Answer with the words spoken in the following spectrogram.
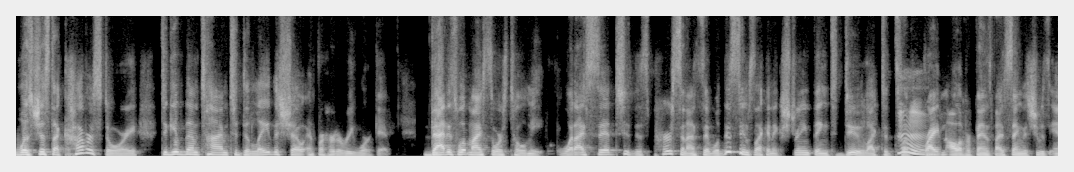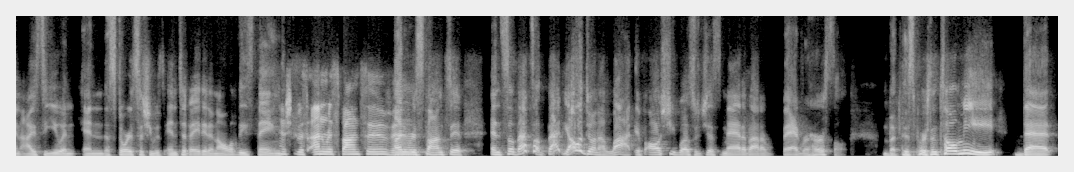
was just a cover story to give them time to delay the show and for her to rework it. That is what my source told me. What I said to this person, I said, Well, this seems like an extreme thing to do, like to, to mm. frighten all of her fans by saying that she was in ICU and, and the story says she was intubated and all of these things. And she was unresponsive. And- unresponsive. And so that's a that y'all are doing a lot if all she was was just mad about a bad rehearsal. But this person told me that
